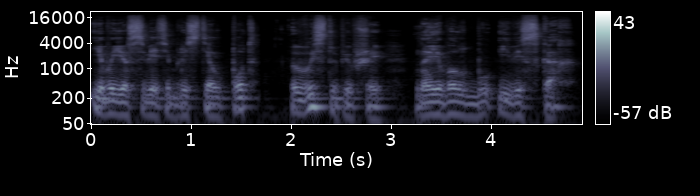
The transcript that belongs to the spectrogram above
и в ее свете блестел пот, выступивший на его лбу и висках.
